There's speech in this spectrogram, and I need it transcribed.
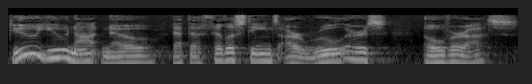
Do you not know that the Philistines are rulers over us?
